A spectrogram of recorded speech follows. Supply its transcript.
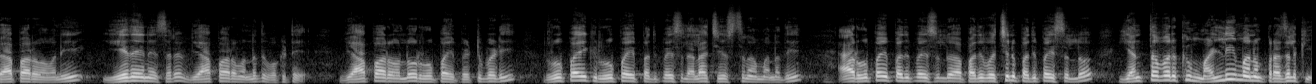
వ్యాపారం అవని ఏదైనా సరే వ్యాపారం అన్నది ఒకటే. వ్యాపారంలో రూపాయి పెట్టుబడి రూపాయికి రూపాయి పది పైసలు ఎలా చేస్తున్నాం అన్నది ఆ రూపాయి పది పైసలు ఆ పది వచ్చిన పది పైసల్లో ఎంతవరకు మళ్ళీ మనం ప్రజలకి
